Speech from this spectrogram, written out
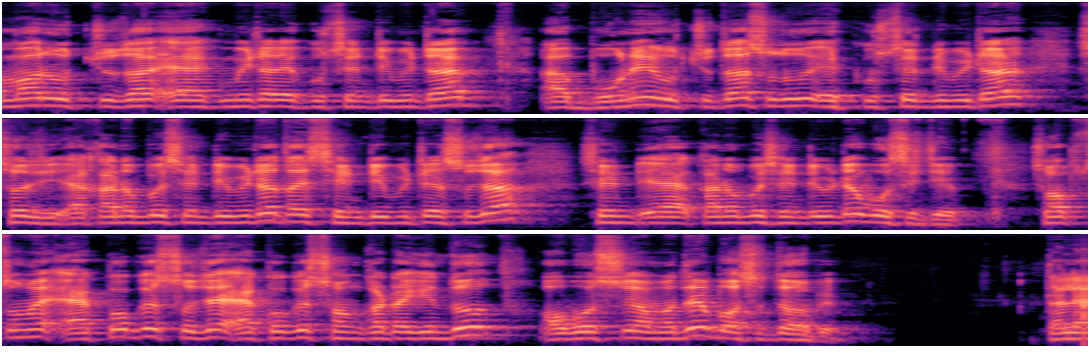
আমার উচ্চতা এক মিটার একুশ সেন্টিমিটার আর বনের উচ্চতা শুধু একুশ সেন্টিমিটার সরি একানব্বই সেন্টিমিটার, তাই সেন্টিমিটার সোজা একানব্বই সেন্টিমিটার বসেছে। সবসময় এককের সোজা, এককের সংখ্যাটা কিন্তু অবশ্যই আমাদের বসাতে হবে। তাহলে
